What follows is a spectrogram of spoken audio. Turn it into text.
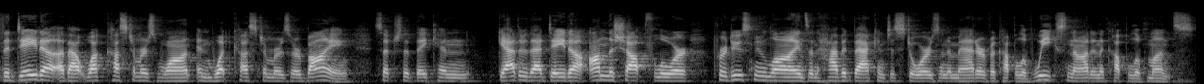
the data about what customers want and what customers are buying, such that they can gather that data on the shop floor, produce new lines, and have it back into stores in a matter of a couple of weeks, not in a couple of months.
